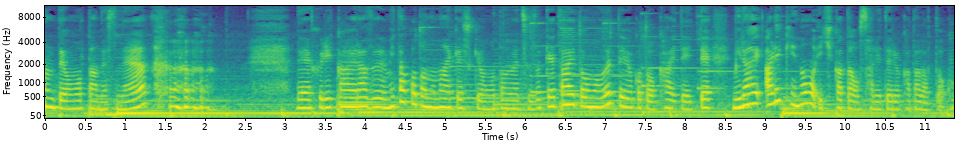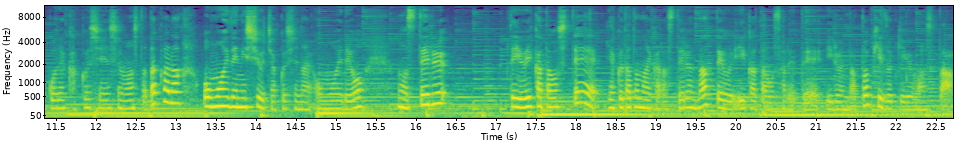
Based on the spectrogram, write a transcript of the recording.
んって思ったんですね。で振り返らず見たことのない景色を求め続けたいと思うっていうことを書いていて未来ありきの生き方をされてる方だとここで確信しました。だから思い出に執着しない。思い出をもう捨てるっていう言い方をして役立たないから捨てるんだっていう言い方をされているんだと気づきました。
